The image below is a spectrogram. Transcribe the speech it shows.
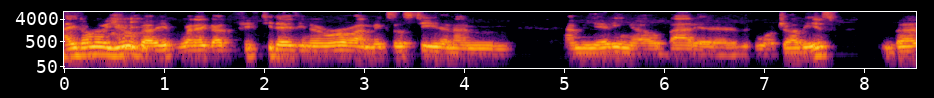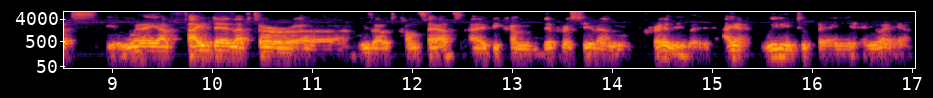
I don't know you, but if, when I got 50 days in a row, I'm exhausted and I'm I'm yelling how bad uh, what job is. But when I have five days after uh, without concerts, I become depressive and crazy. But I we need to play any, anyway. Yeah.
